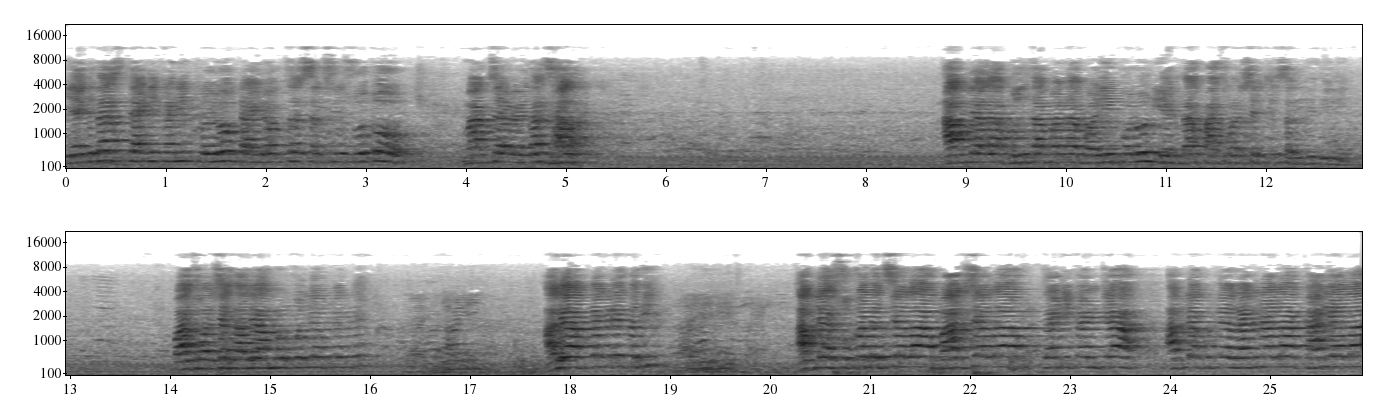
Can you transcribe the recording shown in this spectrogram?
एकदाच त्या ठिकाणी प्रयोग डायलॉगचा सक्सेस होतो मागच्या वेळेला झाला. आपल्याला भूलतापांना बळी पडून एकदा पाच वर्षाची संधी दिली. पाच वर्षात आले अमोल कोल्हे आपल्याकडे? आले आपल्याकडे कधी? आपल्या सुखदस्याला बारशाला त्या ठिकाणच्या आपल्या कुठल्या लग्नाला कार्याला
